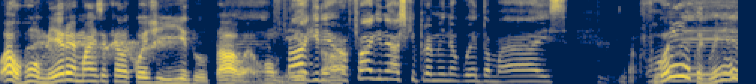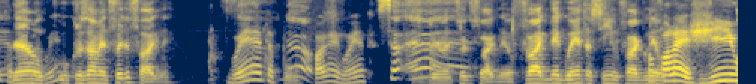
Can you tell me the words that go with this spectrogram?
Ué, o Romero é mais aquela coisa de ídolo tal. É, o Romero, Fagner, tal. Fagner acho que para mim não aguenta mais. Aguenta, aguenta. Não, aguenta. o cruzamento foi do Fagner. Aguenta, pô. Não, o Fagner aguenta. É... O Fagner. O Fagner aguenta sim. O Fagner. Eu falo é Gil,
